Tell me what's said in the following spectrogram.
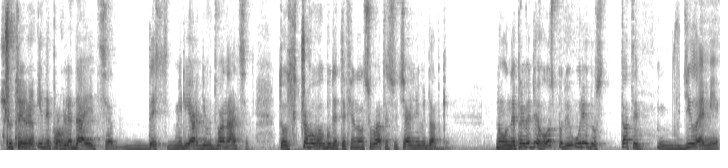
4 і не проглядається, десь мільярдів 12, то з чого ви будете фінансувати соціальні видатки? Ну не приведи, Господи, уряду стати в ділемі,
